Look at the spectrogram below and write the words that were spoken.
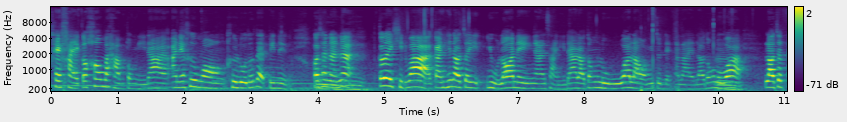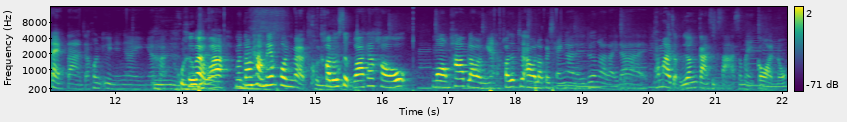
ใครๆก็เข้ามาทำตรงนี้ได้ อันนี้คือมองคือรู้ตั้งแต่ปีหนึ่ง เพราะฉะนั้นน่ะอืมก็เลยคิดว่าการที่เราจะอยู่รอดในงานสายนี้ได้ เราต้องรู้ว่าเรามีจุดเด่นอะไร เราต้องรู้ว่าเราจะแตกต่างจากคนอื่นยังไงอย่างเงี้ยค่ะอืมคนคือแบบลุกเลยอะว่ามันต้องทำให้คนแบบคนลุกเขารู้สึกว่าถ้าเขามองภาพเราอย่างเงี้ยเขาจะจะเอาเราไปใช้งานในเรื่องอะไรได้ ถ้ามาจากเรื่องการศึกษาสมัยก่อนเนาะ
